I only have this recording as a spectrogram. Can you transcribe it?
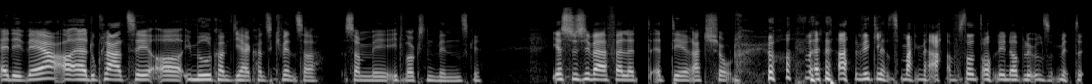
af det være, og er du klar til at imødekomme de her konsekvenser som øh, et voksen menneske? Jeg synes i hvert fald, at, at det er ret sjovt at høre, at der er virkelig så mange, der har haft så dårlig en oplevelse med det.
